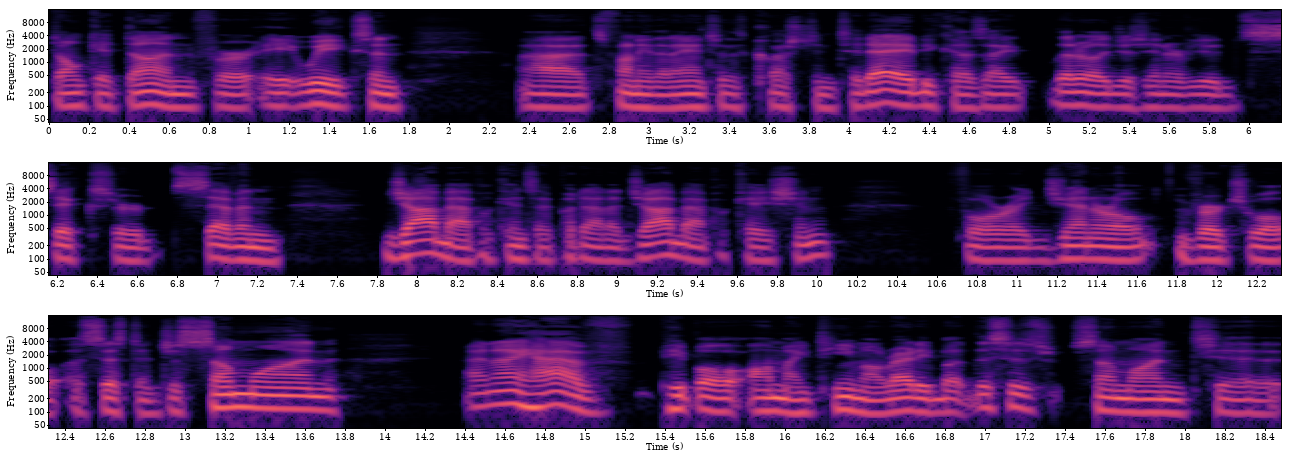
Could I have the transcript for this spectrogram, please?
don't get done for eight weeks. And uh, it's funny that I answered this question today because I literally just interviewed six or seven job applicants. I put out a job application for a general virtual assistant, just someone, and I have people on my team already, but this is someone to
